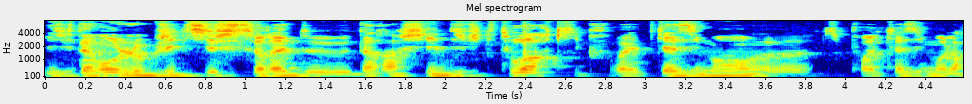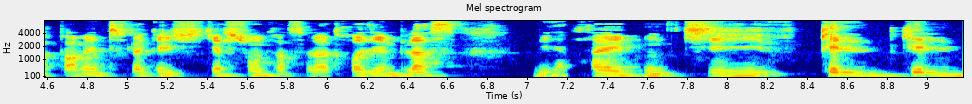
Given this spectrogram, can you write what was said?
évidemment, l'objectif serait d'arracher une victoire qui pourrait être quasiment, euh, qui pourrait quasiment leur permettre la qualification grâce à la troisième place. Mais après, qui, quel, quel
